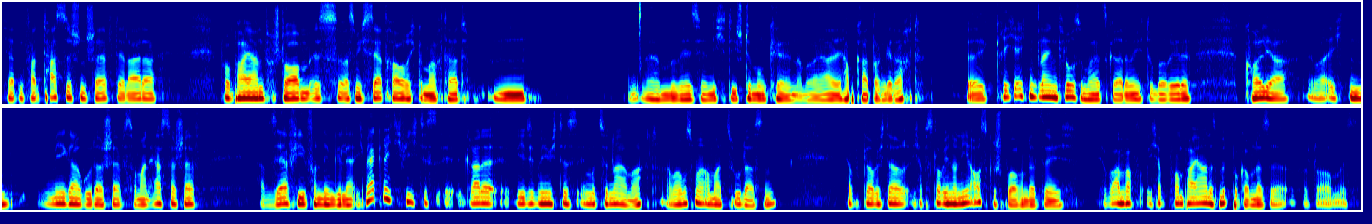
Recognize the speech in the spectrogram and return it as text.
Ich hatte einen fantastischen Chef, der leider vor ein paar Jahren verstorben ist, was mich sehr traurig gemacht hat. Hm. Ähm, will jetzt ja nicht die Stimmung killen, aber ja, ich habe gerade dran gedacht. Äh, ich kriege echt einen kleinen Kloß im Hals gerade, wenn ich drüber rede. Kolja, der war echt ein mega guter Chef. Das war mein erster Chef. Habe sehr viel von dem gelernt. Ich merke richtig, wie ich das äh, gerade, wie, mich das emotional macht. Aber muss man auch mal zulassen. Ich habe, glaube ich, da, ich habe es, glaube ich, noch nie ausgesprochen tatsächlich. Ich habe einfach, ich habe vor ein paar Jahren das mitbekommen, dass er verstorben ist.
